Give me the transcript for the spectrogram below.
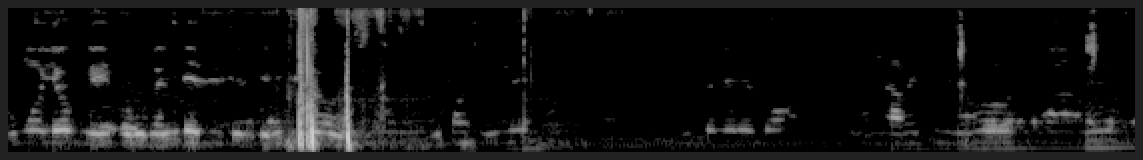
omwoyo gwe oguganyira ebigiryona mukasobole okusemereza amunaabaikirirawo baabwe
